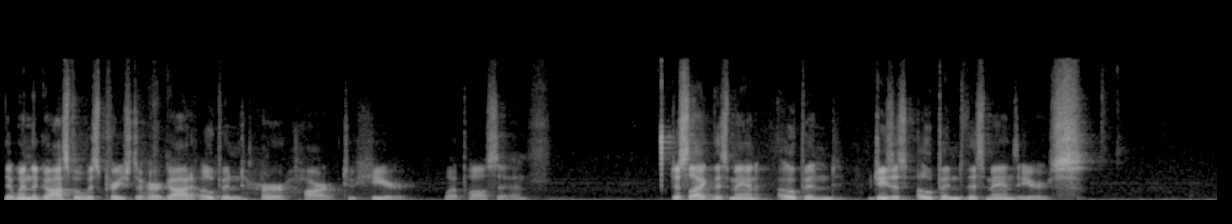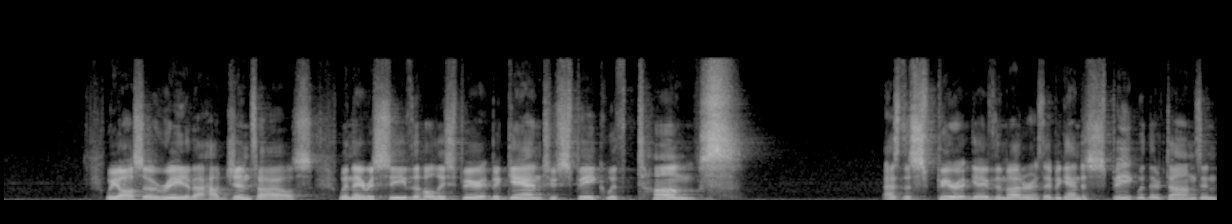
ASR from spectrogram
that when the gospel was preached to her, God opened her heart to hear what Paul said. Just like this man opened, Jesus opened this man's ears. We also read about how Gentiles, when they received the Holy Spirit, began to speak with tongues as the Spirit gave them utterance. They began to speak with their tongues in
